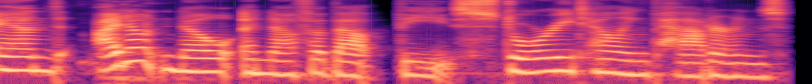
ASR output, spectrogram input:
And I don't know enough about the storytelling patterns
